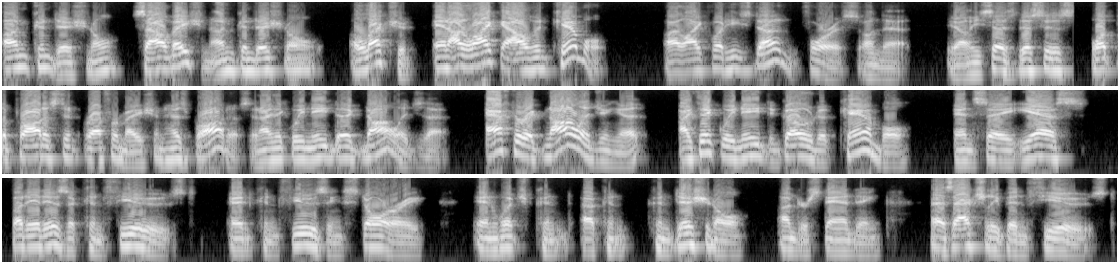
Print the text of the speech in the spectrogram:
unconditional salvation, unconditional election. And I like Alvin Kimel. I like what he's done for us on that. You know, he says this is what the Protestant Reformation has brought us. And I think we need to acknowledge that. After acknowledging it, I think we need to go to Campbell and say, yes, but it is a confused and confusing story in which con- a con- conditional understanding has actually been fused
